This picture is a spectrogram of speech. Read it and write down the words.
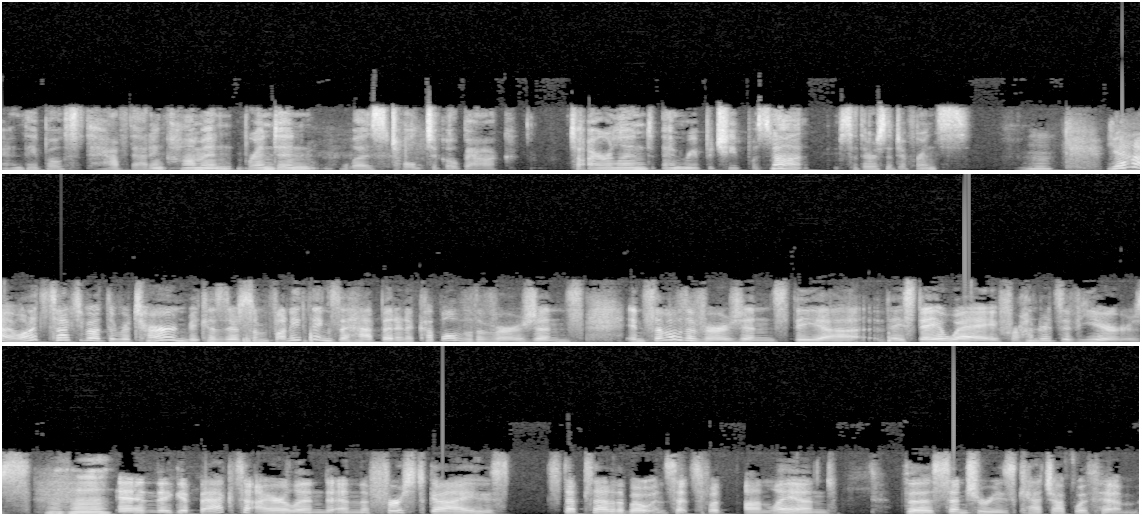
and they both have that in common. Brendan was told to go back to Ireland, and Reepicheep was not, so there's a difference. Mm-hmm. Yeah, I wanted to talk to you about the return because there's some funny things that happen in a couple of the versions. In some of the versions, the uh, they stay away for hundreds of years, mm-hmm. and they get back to Ireland, and the first guy who steps out of the boat and sets foot on land, the centuries catch up with him,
